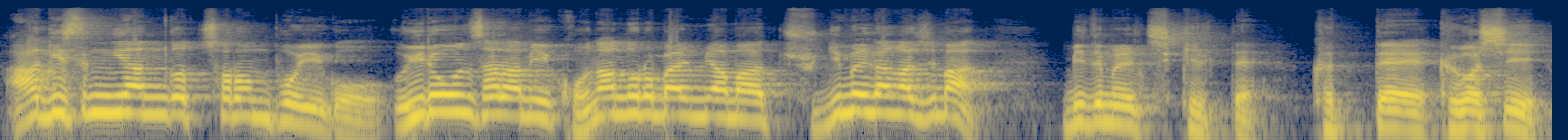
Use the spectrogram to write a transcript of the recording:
악이 승리한 것처럼 보이고 의로운 사람이 고난으로 말미암아 죽임을 당하지만 믿음을 지킬 때 그때 그것이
